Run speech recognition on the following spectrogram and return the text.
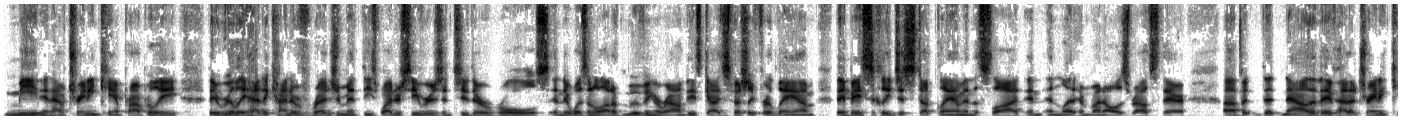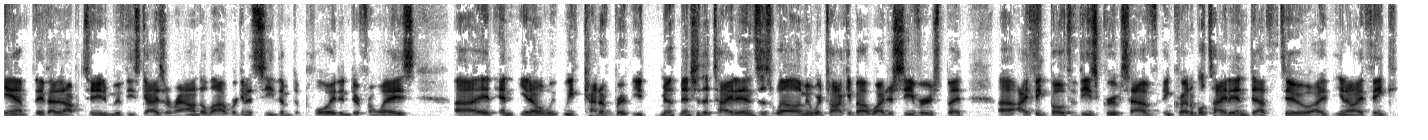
meet and have training camp properly, they really had to kind of regiment these wide receivers into their roles, and there wasn't a lot of moving around these guys, especially for Lamb. They basically just stuck Lamb in the slot and, and let him run all his routes there. Uh, but that now that they've had a training camp, they've had an opportunity to move these guys around a lot. We're going to see them deployed in different ways. Uh, and, and, you know, we, we kind of you mentioned the tight ends as well. I mean, we're talking about wide receivers, but uh, I think both of these groups have incredible tight end depth too. I, you know, I think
